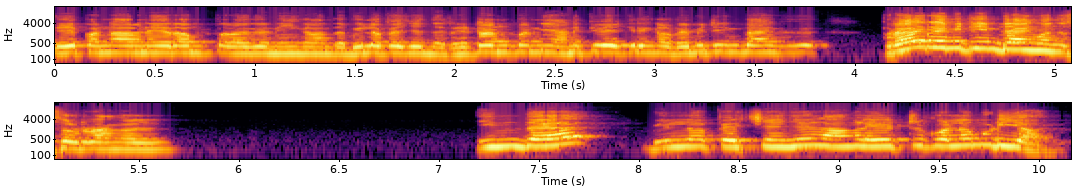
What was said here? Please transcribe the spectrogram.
பே பண்ணாத நேரம் பிறகு நீங்கள் அந்த பில் ஆஃப் எக்ஸ்சேஞ்ச் ரிட்டர்ன் பண்ணி அனுப்பி வைக்கிறீங்க ரெமிட்டிங் பேங்க்கு பிறகு ரெமிட்டிங் பேங்க் வந்து சொல்கிறாங்க இந்த பில் ஆஃப் எக்ஸ்சேஞ்சை நாங்கள் ஏற்றுக்கொள்ள முடியாது.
